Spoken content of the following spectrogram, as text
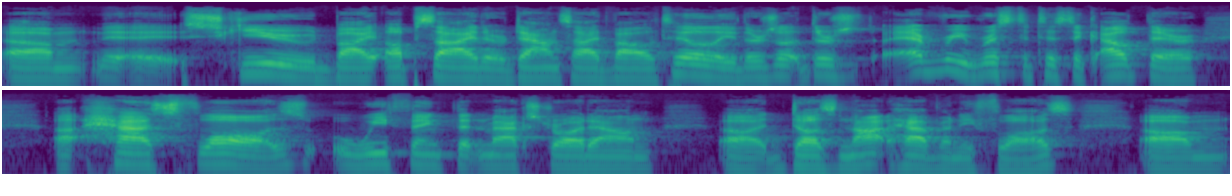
um, eh, skewed by upside or downside volatility. There's a, there's every risk statistic out there uh, has flaws. We think that max drawdown uh, does not have any flaws, um,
